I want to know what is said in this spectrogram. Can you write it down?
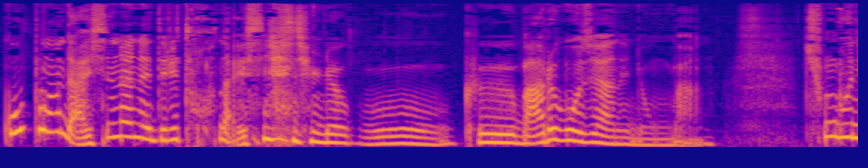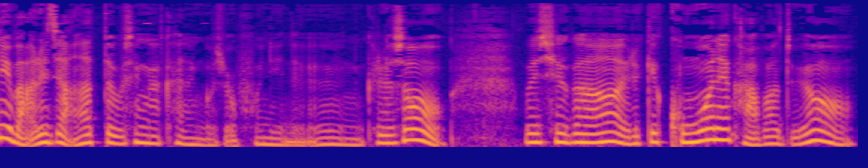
꼭 보면 날씬한 애들이 더 날씬해지려고 그 마르고자 하는 욕망. 충분히 마르지 않았다고 생각하는 거죠, 본인은. 그래서 왜 제가 이렇게 공원에 가봐도요,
